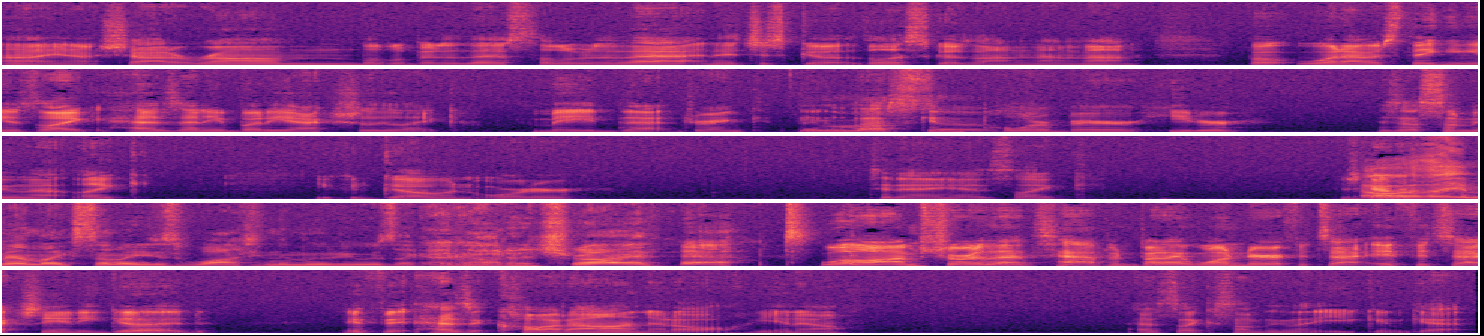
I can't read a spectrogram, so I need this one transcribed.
uh, you know, shot of rum, a little bit of this, a little bit of that, and it just go. The list goes on and on and on. But what I was thinking is like, has anybody actually like made that drink? The Alaskan have. polar bear heater. Is that something that like you could go and order today as like? Oh, gotta- I thought you meant like somebody just watching the movie was like, I gotta try that. Well, I'm sure that's happened, but I wonder if it's a- if it's actually any good. If it has it caught on at all, you know, as like something that you can get.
